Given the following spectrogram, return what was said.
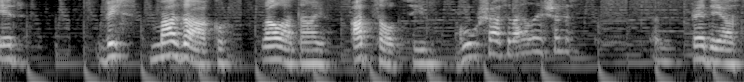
ir vismazāku vēlētāju atsaucību gūšās vēlēšanas. Pēdējās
